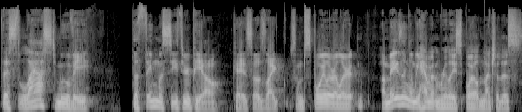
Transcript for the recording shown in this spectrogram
this last movie, the thing with C3PO. Okay, so it's like some spoiler alert. Amazing that we haven't really spoiled much of this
